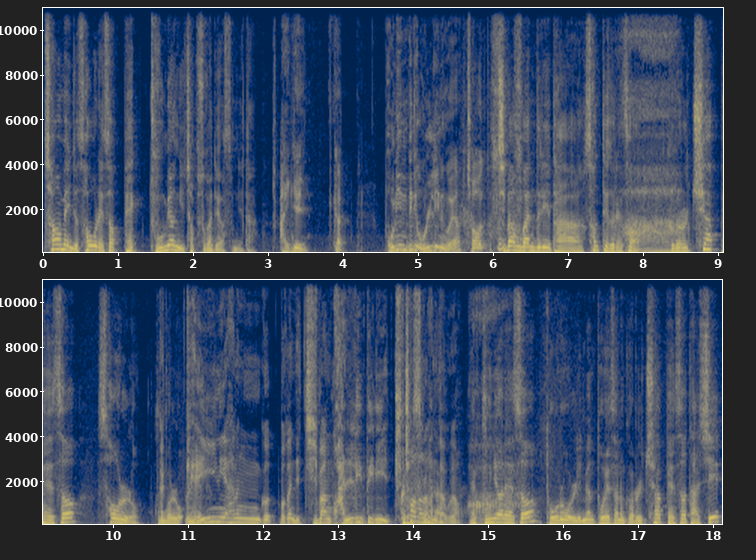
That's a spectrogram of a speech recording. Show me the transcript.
처음에 이제 서울에서 102명이 접수가 되었습니다. 아 이게 본인들이 올리는 거예요? 저 후- 지방관들이 다 선택을 해서 그거를 취합해서 서울로 궁궐로 올리게 개인이 하는 것보다 이제 지방 관리들이 추천을 그렇습니다. 한다고요. 네, 아. 9년에서 도로 올리면 도에서는 그거를 취합해서 다시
